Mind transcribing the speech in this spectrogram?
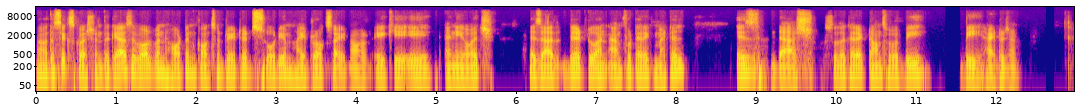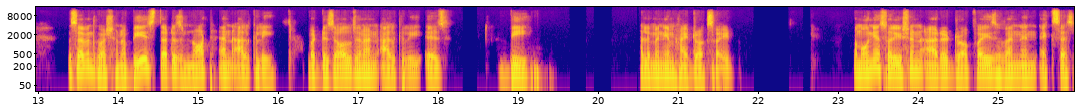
Uh, the sixth question, the gas evolved when hot and concentrated sodium hydroxide or AKA NaOH is added to an amphoteric metal is dash. So the correct answer would be B, hydrogen. The seventh question, a base that is not an alkali but dissolves in an alkali is B, aluminum hydroxide. Ammonia solution added dropwise when in excess.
